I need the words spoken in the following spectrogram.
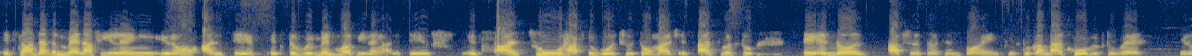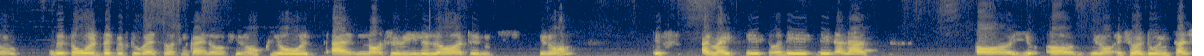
It's not that the men are feeling, you know, unsafe. It's the women who are feeling unsafe. It's us who have to go through so much. It's us who have to stay indoors after a certain point. We have to come back home. We have to wear, you know, we're told that we have to wear certain kind of, you know, clothes and not reveal a lot. And, you know, I might say so, they, they tell us, uh, you, uh, you know, if you're doing such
